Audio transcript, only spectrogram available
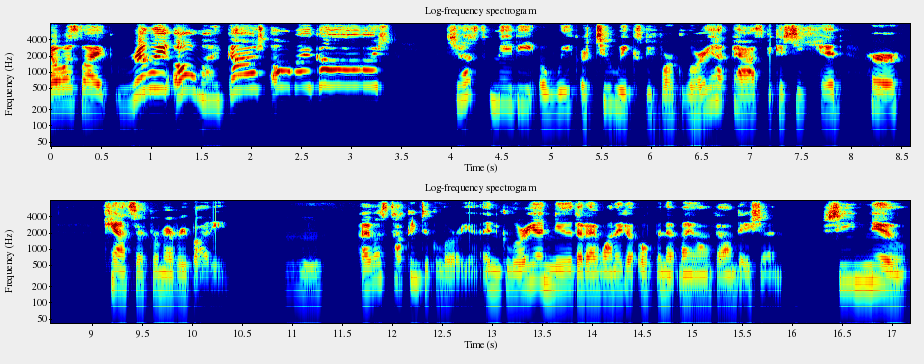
I was like, really? Oh my gosh. Oh my gosh. Just maybe a week or two weeks before Gloria had passed because she hid her cancer from everybody. Mm-hmm. I was talking to Gloria, and Gloria knew that I wanted to open up my own foundation. She knew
